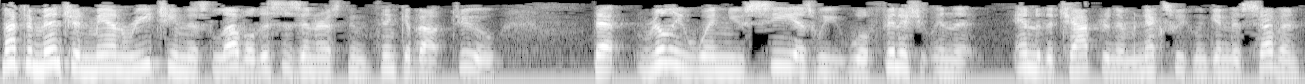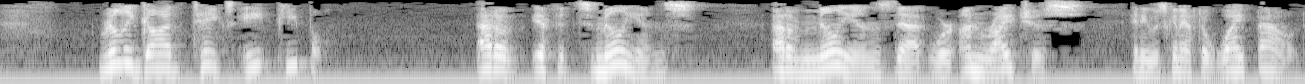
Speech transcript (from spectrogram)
Not to mention man reaching this level. This is interesting to think about too that really when you see, as we will finish in the end of the chapter, and then next week we get into seven, really God takes eight people out of, if it's millions, out of millions that were unrighteous, and He was going to have to wipe out.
